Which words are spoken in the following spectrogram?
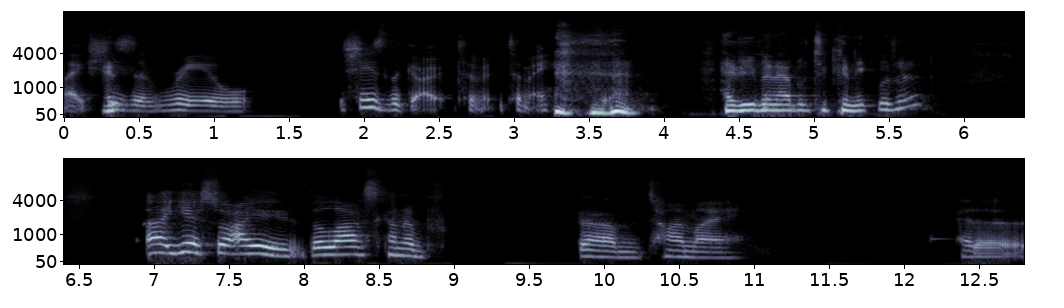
Like she's a real, she's the goat to to me. Have you been able to connect with her? Uh, yeah, so I the last kind of um, time I had a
